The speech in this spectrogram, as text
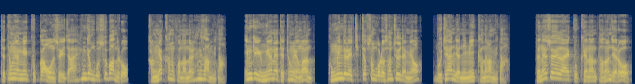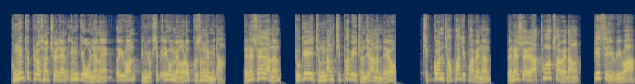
대통령이 국가 원수이자 행정부 수반으로 강력한 권한을 행사합니다. 임기 6년의 대통령은 국민들의 직접 선거로 선출되며 무제한 연임이 가능합니다. 베네수엘라의 국회는 단원제로 국민투표로 선출된 임기 5년에 의원 167명으로 구성됩니다. 베네수엘라는 두 개의 정당 집합이 존재하는데요. 집권 좌파 집합에는 베네수엘라 통합사회당 PSUV와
